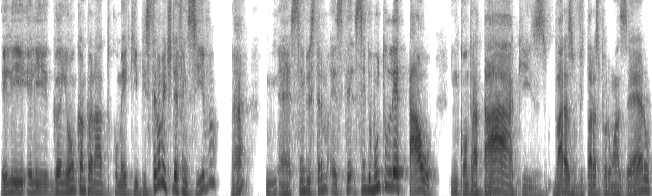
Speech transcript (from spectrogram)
ele, ele ganhou o um campeonato com uma equipe extremamente defensiva, né? É, sendo, extrema, sendo muito letal em contra-ataques, várias vitórias por 1 a 0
